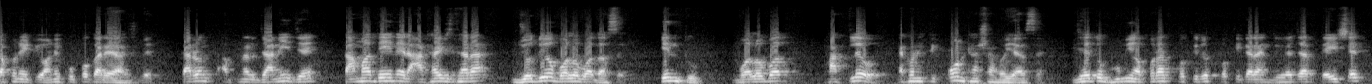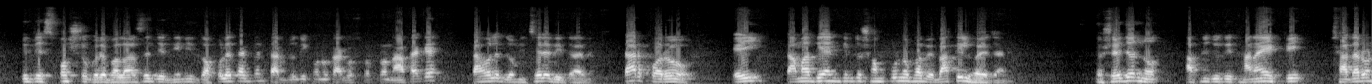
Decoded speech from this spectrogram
তখন এটি অনেক উপকারে আসবে। কারণ আপনার জানি যে তামাদিনের আঠাইশ ধারা যদিও বলবৎ আছে, কিন্তু বলবৎ থাকলেও এখন একটি কোন ঠাসা হয়ে আছে। যেহেতু ভূমি অপরাধ প্রতিরোধ প্রতিকার আইন দুই হাজার তেইশের কিন্তু স্পষ্ট করে বলা আছে যে যিনি দখলে থাকবেন, তার যদি কোনো কাগজপত্র না থাকে, তাহলে জমি ছেড়ে দিতে হবে। তারপরেও এই তামাদি আইন কিন্তু সম্পূর্ণভাবে বাতিল হয়ে যায় তো সেই জন্য আপনি যদি থানায় একটি সাধারণ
